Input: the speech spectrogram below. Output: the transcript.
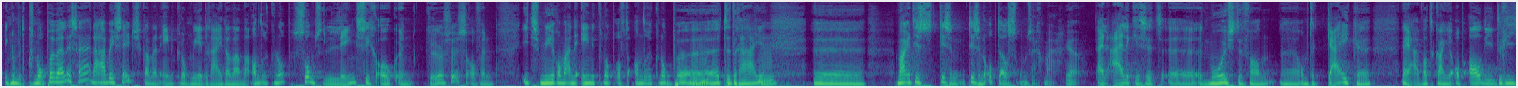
ik noem het knoppen wel eens, hè, de ABC. Dus je kan aan de ene knop meer draaien dan aan de andere knop. Soms leent zich ook een cursus of een, iets meer om aan de ene knop of de andere knop mm. te draaien. Mm. maar het is, het, is een, het is een optelsom, zeg maar. Ja. En eigenlijk is het uh, het mooiste van uh, om te kijken, nou ja, wat kan je op al die drie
